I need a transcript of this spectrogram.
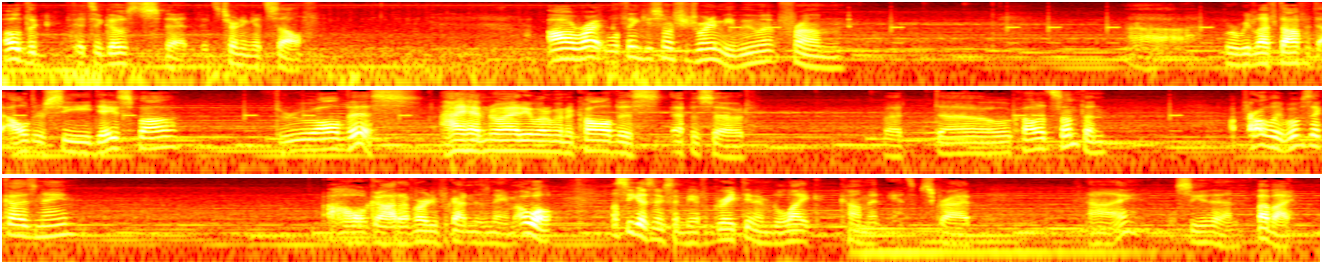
Oh, the it's a ghost spit. It's turning itself. All right. Well, thank you so much for joining me. We went from uh, where we left off at the Aldersea Day Spa through all this. I have no idea what I'm going to call this episode, but uh, we'll call it something. I'll probably what was that guy's name? Oh God, I've already forgotten his name. Oh well. I'll see you guys next time. You have a great day. Remember to like, comment, and subscribe. And I will see you then. Bye bye.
